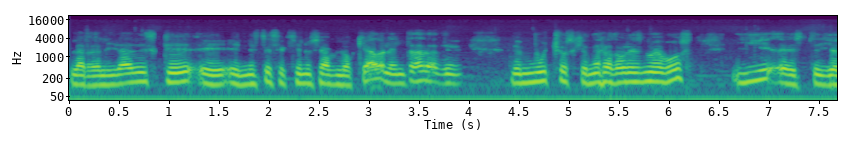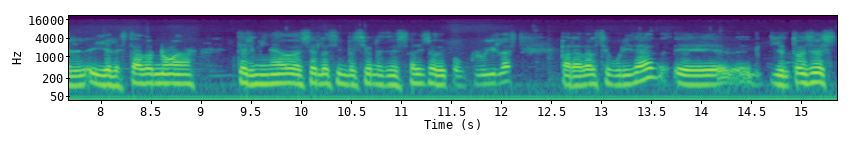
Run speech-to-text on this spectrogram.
La realidad es que eh, en este sexenio se ha bloqueado la entrada de, de muchos generadores nuevos y este y el, y el Estado no ha terminado de hacer las inversiones necesarias o de concluirlas para dar seguridad eh, y entonces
